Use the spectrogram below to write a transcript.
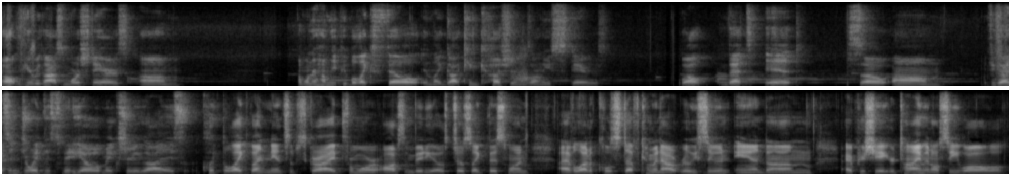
Oh, here we got some more stairs. Um. I wonder how many people like fell and like got concussions on these stairs. Well, that's it. So, um, if you guys enjoyed this video, make sure you guys click the like button and subscribe for more awesome videos just like this one. I have a lot of cool stuff coming out really soon, and um, I appreciate your time, and I'll see you all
